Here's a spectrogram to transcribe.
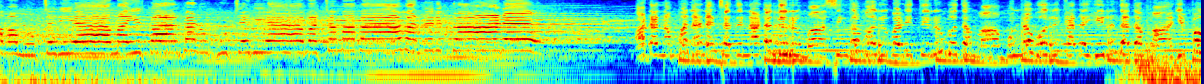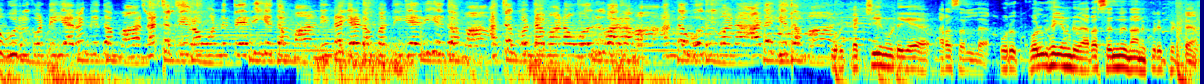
அவன் மூச்சரிய மயிர்கால்களும் பூச்சரிய வச்சம் அவன் அட நம்ம நினைச்சது நடந்துருமா? சிங்கம் மறுபடி திரும்புதம்மா? முன்ன ஒரு கதை இருந்ததம்மா? இப்ப உரு கொண்டு இறங்குதம்மா? நட்சத்திரம் ஒண்ணு தெரியுதம்மா? நின்ன இடம் பத்தி எரியுதம்மா? அச்சம் கொண்ட மனம் ஒரு வர ஒரு கட்சியினுடைய அரசல்ல ஒரு கொள்கையினுடைய அரசன்னு நான் குறிப்பிட்டேன்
